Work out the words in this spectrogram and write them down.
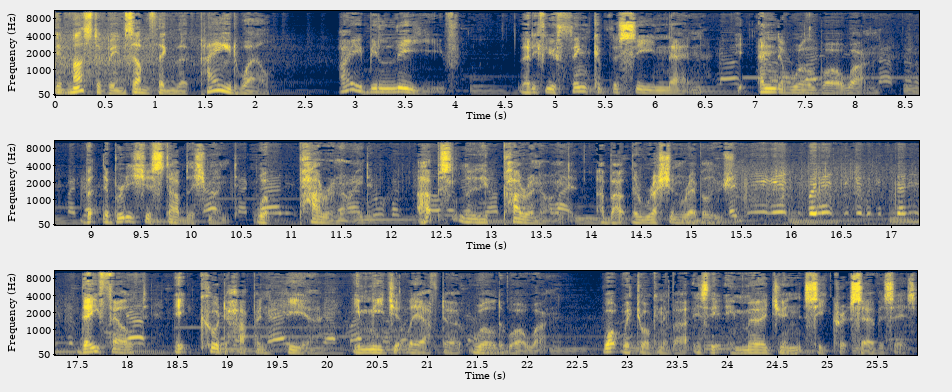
It must have been something that paid well. I believe that if you think of the scene then, the end of World War One, But the British establishment were paranoid, absolutely paranoid about the Russian Revolution. They felt it could happen here immediately after World War One. What we're talking about is the emerging secret services.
